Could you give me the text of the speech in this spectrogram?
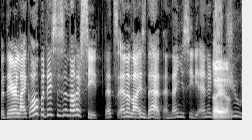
but they're like oh but this is another seat. Let's analyze that. And then you see the energy. Oh, yeah.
